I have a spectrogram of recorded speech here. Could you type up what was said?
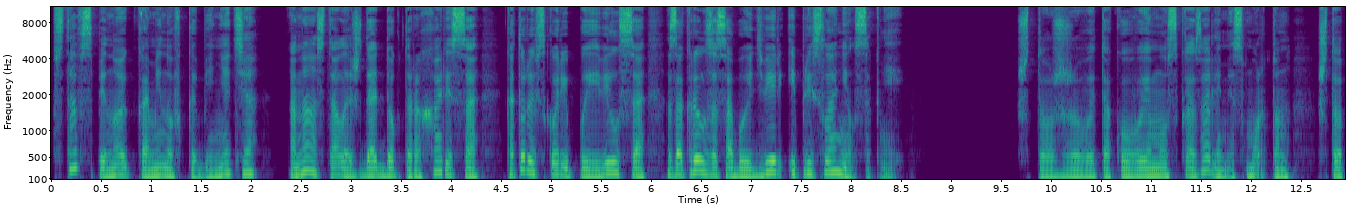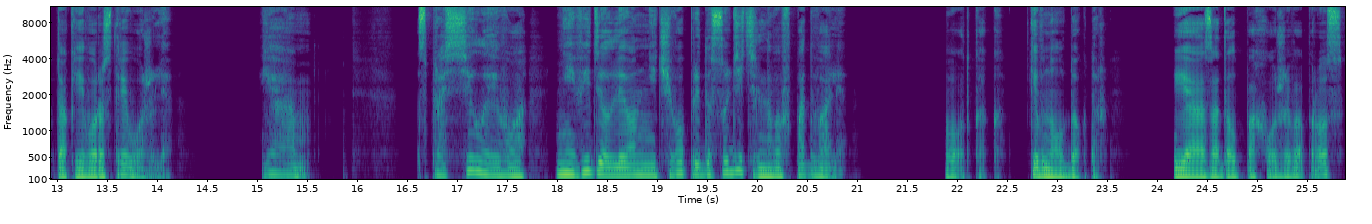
Встав спиной к камину в кабинете, она осталась ждать доктора Харриса, который вскоре появился, закрыл за собой дверь и прислонился к ней. «Что же вы такого ему сказали, мисс Мортон, что так его растревожили?» «Я спросила его, не видел ли он ничего предосудительного в подвале». «Вот как», — кивнул доктор. Я задал похожий вопрос,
